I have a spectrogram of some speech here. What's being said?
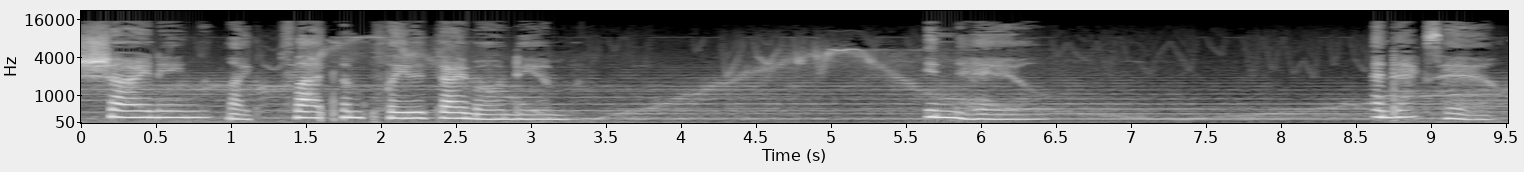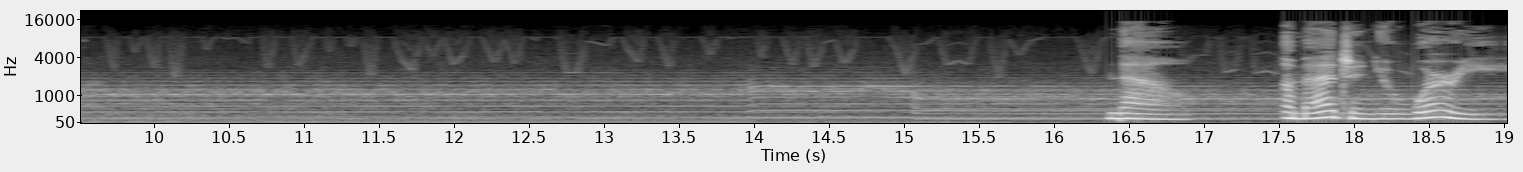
shining like platinum plated diamondium. Inhale and exhale. Now, imagine your worry,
